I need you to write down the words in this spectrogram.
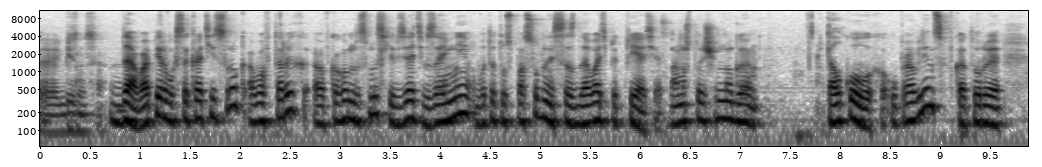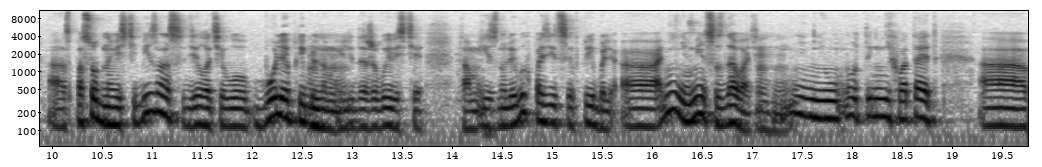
э, бизнеса. Да, во-первых, сократить срок, а во-вторых, в каком-то смысле взять взаймы вот эту способность создавать предприятие, потому что очень много толковых управленцев, которые а, способны вести бизнес, делать его более прибыльным uh-huh. или даже вывести там, из нулевых позиций в прибыль, а они не умеют создавать. Uh-huh. Не, не, вот им не хватает а,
